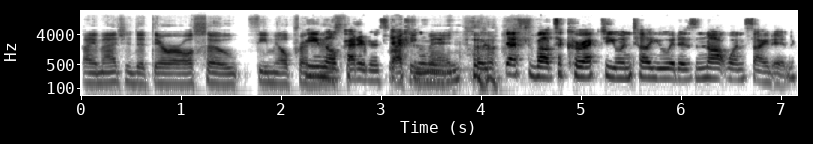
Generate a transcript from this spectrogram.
I imagine that there are also female predators. Female predators, definitely. men. just about to correct you and tell you it is not one sided.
